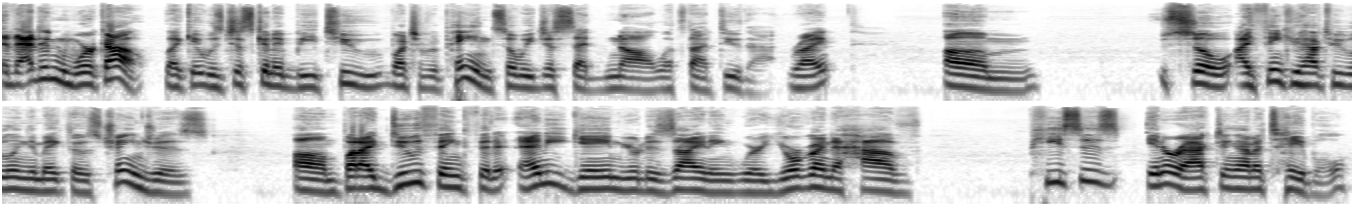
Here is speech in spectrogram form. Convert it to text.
and that didn't work out. Like it was just going to be too much of a pain, so we just said, "No, let's not do that," right? Um so I think you have to be willing to make those changes. Um, but I do think that any game you're designing where you're going to have pieces interacting on a table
